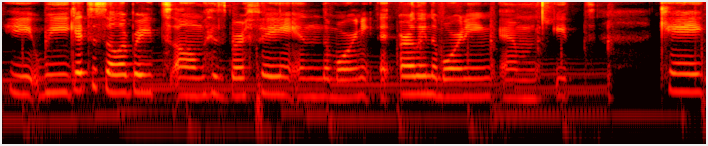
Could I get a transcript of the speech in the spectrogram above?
he we get to celebrate um, his birthday in the morning, early in the morning, and eat cake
